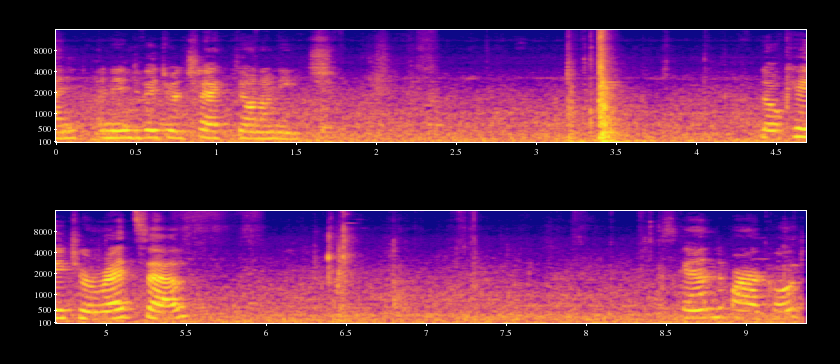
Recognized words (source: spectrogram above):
and an individual check done on each. Locate your red cell scan the barcode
